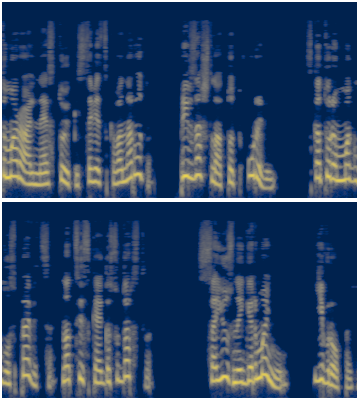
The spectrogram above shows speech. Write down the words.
что моральная стойкость советского народа превзошла тот уровень, с которым могло справиться нацистское государство с союзной Германией, Европой.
